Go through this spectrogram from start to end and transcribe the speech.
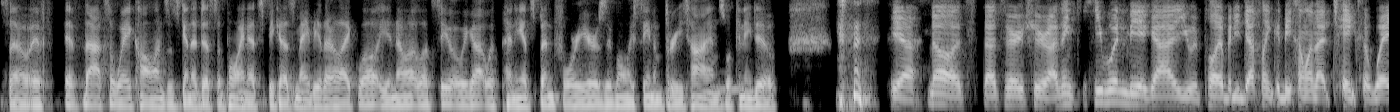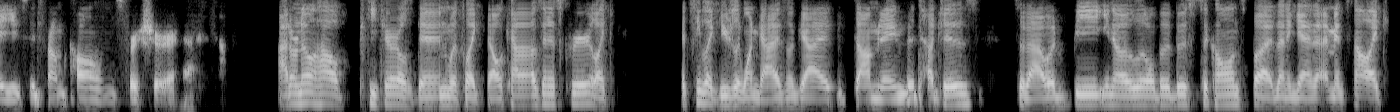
So if if that's a way Collins is going to disappoint, it's because maybe they're like, well, you know what? Let's see what we got with Penny. It's been four years. We've only seen him three times. What can he do? yeah, no, it's that's very true. I think he wouldn't be a guy you would play, but he definitely could be someone that takes away usage from Collins for sure. I don't know how Pete Carroll's been with like bell cows in his career. Like it seems like usually one guy is a guy dominating the touches. So that would be, you know, a little bit of boost to Collins. But then again, I mean, it's not like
